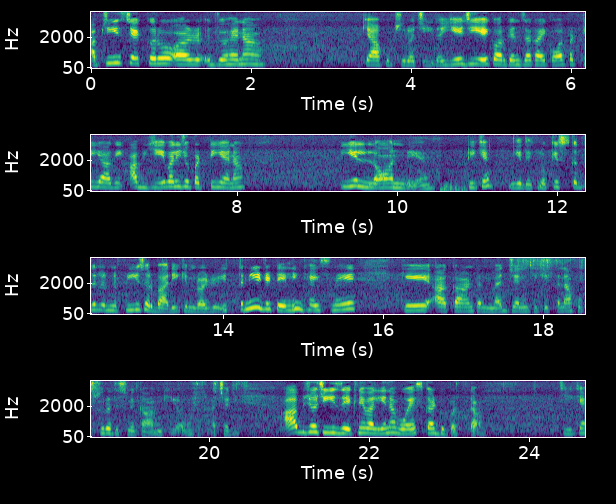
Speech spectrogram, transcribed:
अब चीज़ चेक करो और जो है ना, क्या खूबसूरत चीज़ है। ये जी एक ऑर्गेन्जा का एक और पट्टी आ गई। अब ये वाली जो पट्टी है ना, ये लॉन में है। ठीक है? ये देख लो, किस कदर नफीस और बारीक एम्ब्रॉयडरी इतनी डिटेलिंग है इसमें कि आ कांट इमेजिन कि कितना खूबसूरत इसमें काम किया हुआ है। अच्छा जी। अब जो चीज़ देखने वाली है ना, वो है इसका दुपट्टा। ठीक है।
